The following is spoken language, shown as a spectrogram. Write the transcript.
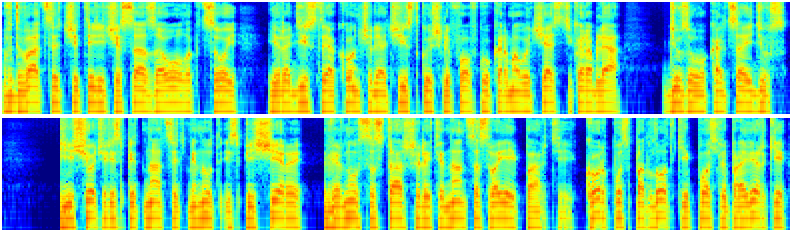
В 24 часа зоолог Цой и радисты окончили очистку и шлифовку кормовой части корабля, дюзового кольца и дюз. Еще через 15 минут из пещеры вернулся старший лейтенант со своей партией. Корпус подлодки после проверки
